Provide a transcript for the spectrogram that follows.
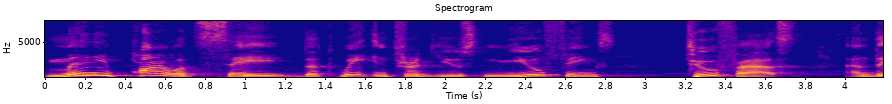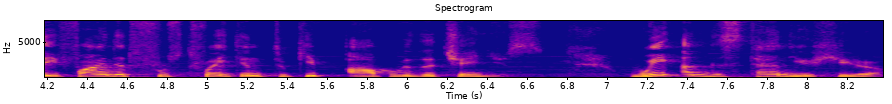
Many pilots say that we introduce new things too fast and they find it frustrating to keep up with the changes. We understand you here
